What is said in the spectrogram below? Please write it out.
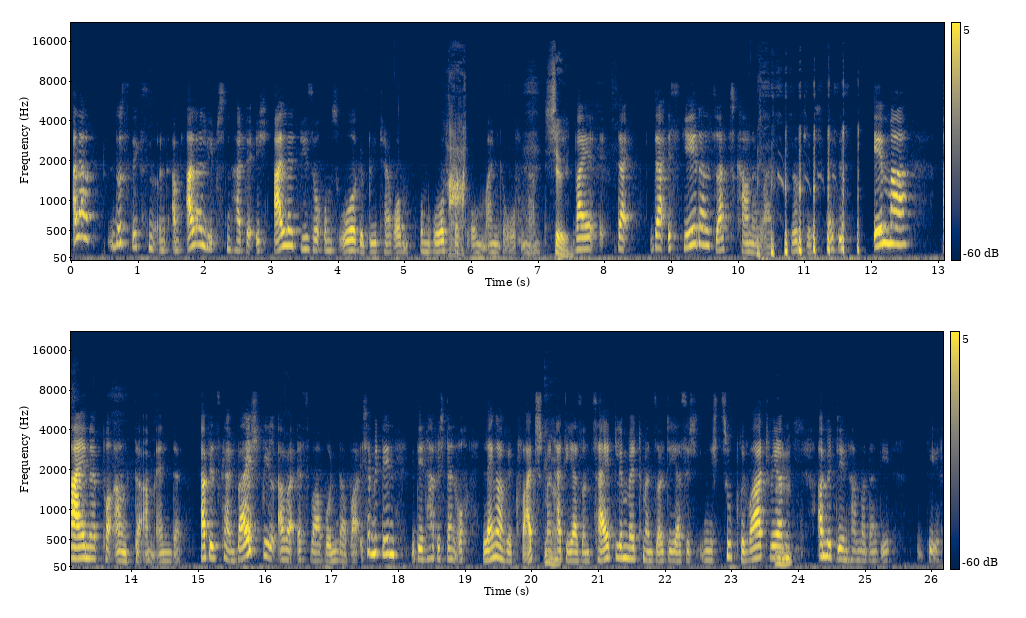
allerlustigsten und am allerliebsten hatte ich alle, die so ums Ruhrgebiet herum, um Ruhrpott rum angerufen haben. Schön. Weil da, da ist jeder Satz Karneval, wirklich. es ist immer eine Pointe am Ende. Ich habe jetzt kein Beispiel, aber es war wunderbar. Ich habe mit denen, mit denen habe ich dann auch länger gequatscht. Man Ja. hatte ja so ein Zeitlimit, man sollte ja sich nicht zu privat werden. Mhm. Aber mit denen haben wir dann die, die,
